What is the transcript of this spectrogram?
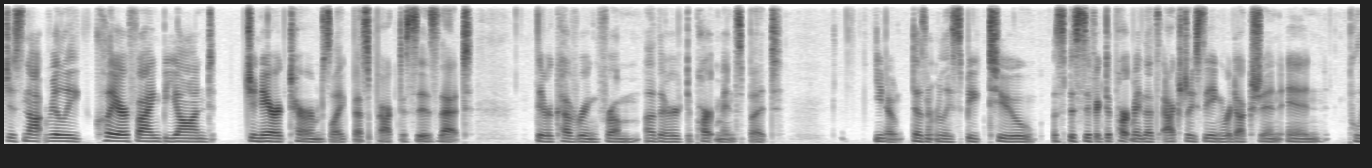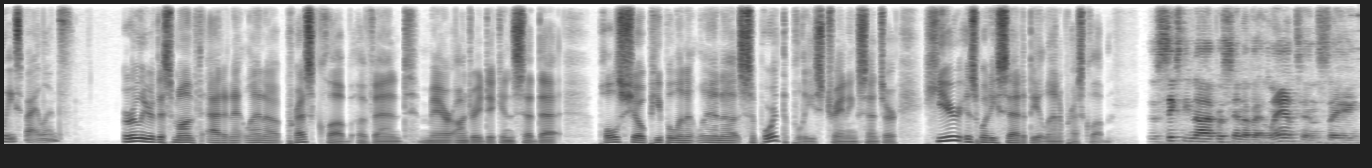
just not really clarifying beyond generic terms like best practices that they're covering from other departments, but you know, doesn't really speak to a specific department that's actually seeing reduction in police violence. Earlier this month at an Atlanta Press Club event, Mayor Andre Dickens said that polls show people in Atlanta support the police training center. Here is what he said at the Atlanta Press Club. 69% of Atlantans say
